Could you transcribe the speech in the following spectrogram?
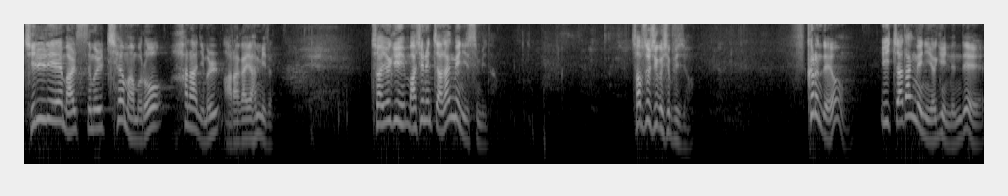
진리의 말씀을 체험함으로 하나님을 알아가야 합니다. 자, 여기 마시는 짜장면이 있습니다. 잡수시고 싶으죠? 그런데요, 이 짜장면이 여기 있는데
